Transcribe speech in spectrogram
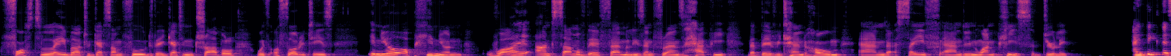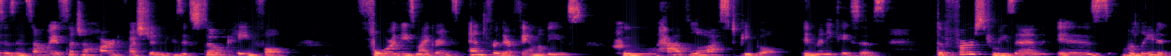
forced labor to get some food, they get in trouble with authorities. In your opinion, why aren't some of their families and friends happy that they returned home and safe and in one piece, Julie? I think this is in some ways such a hard question because it's so painful for these migrants and for their families who have lost people in many cases. The first reason is related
